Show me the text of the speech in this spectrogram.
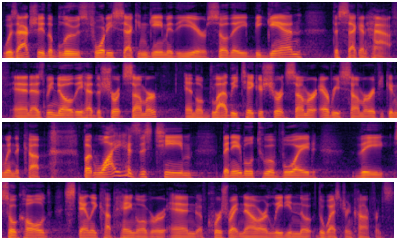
was actually the Blues' 42nd game of the year. So they began the second half. And as we know, they had the short summer, and they'll gladly take a short summer every summer if you can win the cup. But why has this team been able to avoid the so-called Stanley Cup hangover, and of course, right now are leading the, the Western Conference?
